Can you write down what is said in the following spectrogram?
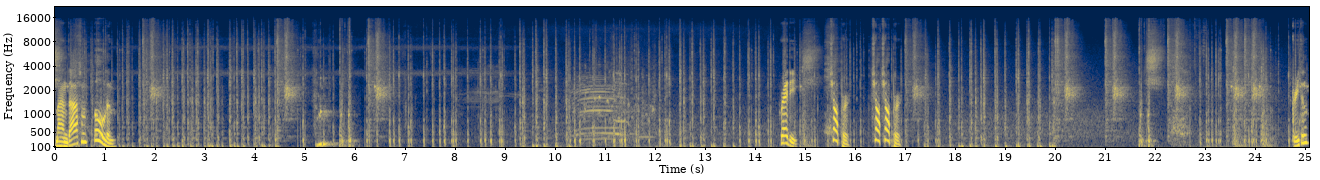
Mandatum Bolden. Ready. Chopper. Chop chopper. Greeting.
